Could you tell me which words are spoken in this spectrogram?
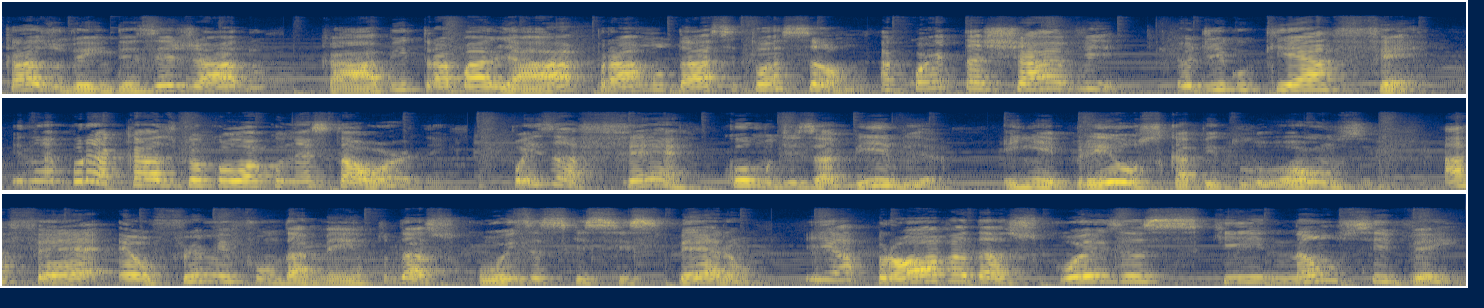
Caso venha indesejado, cabe trabalhar para mudar a situação. A quarta chave eu digo que é a fé. E não é por acaso que eu coloco nesta ordem, pois a fé, como diz a Bíblia, em Hebreus capítulo 11, a fé é o firme fundamento das coisas que se esperam e a prova das coisas que não se veem.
